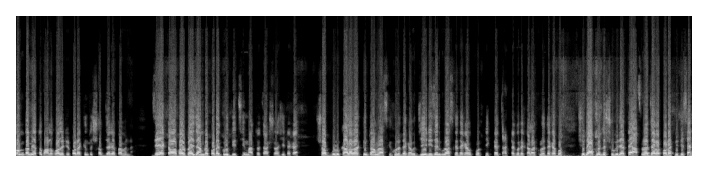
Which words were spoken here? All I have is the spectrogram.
কম দামে এত ভালো কোয়ালিটির প্রোডাক্ট কিন্তু সব জায়গায় পাবেন না। যে একটা অফার প্রাইসে আমরা প্রোডাক্টগুলো দিচ্ছি মাত্র চারশো আশি টাকায়, সবগুলো কালার কিন্তু আমরা আজকে খুলে দেখাবো। যে ডিজাইনগুলো আজকে দেখাবো, প্রত্যেকটা চারটা করে কালার খুলে দেখাবো। শুধু আপনাদের সুবিধাতে আপনারা যারা প্রোডাক্ট নিতে চান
